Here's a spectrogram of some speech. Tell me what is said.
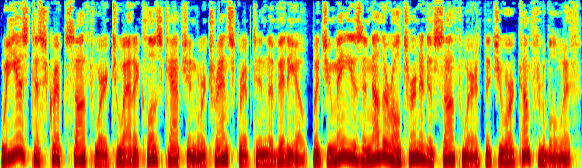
We used Descript software to add a closed caption or transcript in the video but you may use another alternative software that you are comfortable with.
